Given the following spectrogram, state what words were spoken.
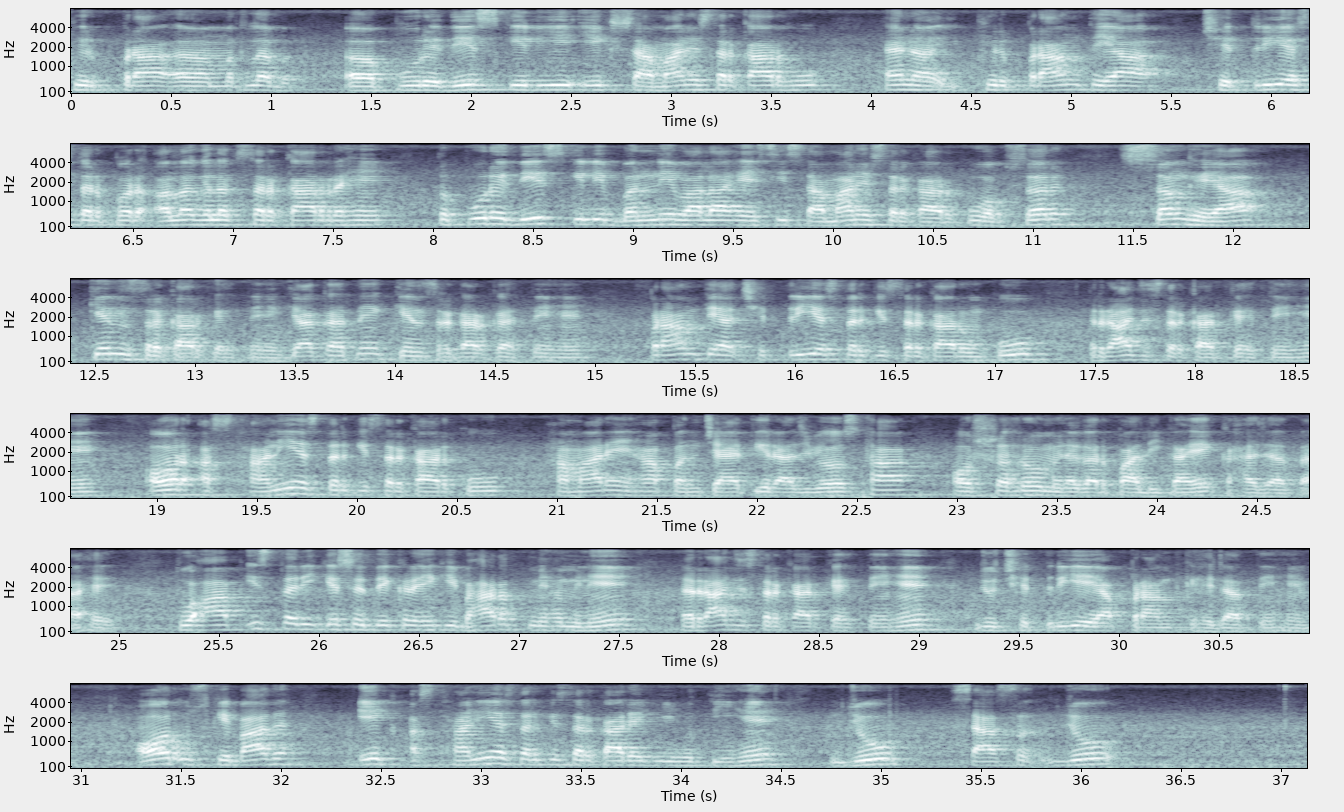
फिर प्रा, मतलब पूरे देश के लिए एक सामान्य सरकार हो है ना? फिर प्रांत या क्षेत्रीय स्तर पर अलग अलग सरकार रहें तो पूरे देश के लिए बनने वाला ऐसी सामान्य सरकार को अक्सर संघ या केंद्र सरकार कहते हैं। क्या कहते हैं? केंद्र सरकार कहते हैं। प्रांत या क्षेत्रीय स्तर की सरकारों को राज्य सरकार कहते हैं और स्थानीय स्तर की सरकार को हमारे यहाँ पंचायती राज व्यवस्था और शहरों में नगर पालिकाएँ कहा जाता है। तो आप इस तरीके से देख रहे हैं कि भारत में हम इन्हें राज्य सरकार कहते हैं, जो क्षेत्रीय या प्रांत कहे जाते हैं। और उसके बाद एक स्थानीय स्तर की सरकारें भी होती हैं, जो शासन, जो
